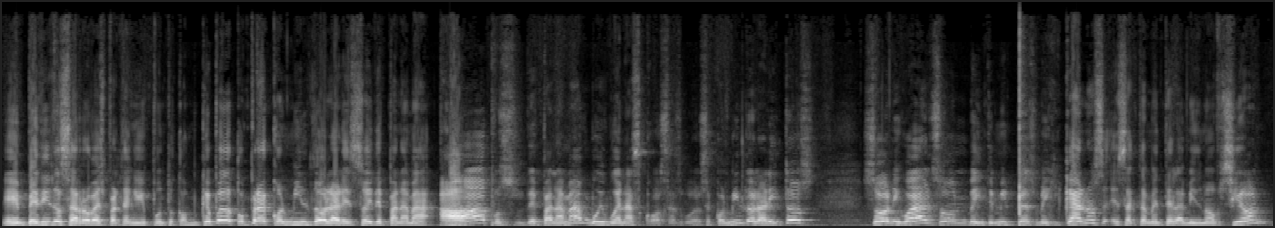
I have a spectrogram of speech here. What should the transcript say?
En pedidos arroba ¿Qué puedo comprar con mil dólares? Soy de Panamá. Ah, pues de Panamá muy buenas cosas, güey. O sea, con mil dolaritos son igual, son 20 mil pesos mexicanos. Exactamente la misma opción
